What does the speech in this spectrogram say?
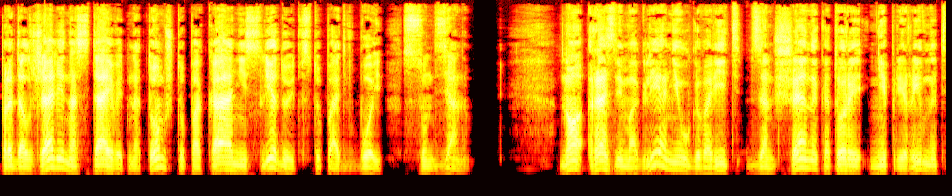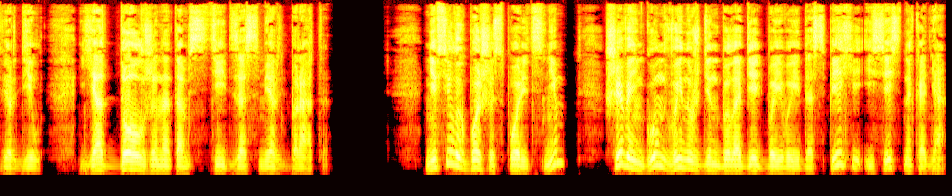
продолжали настаивать на том, что пока не следует вступать в бой с Сунцзяном. Но разве могли они уговорить Дзаншена, который непрерывно твердил «Я должен отомстить за смерть брата»? Не в силах больше спорить с ним, Шивеньгун вынужден был одеть боевые доспехи и сесть на коня,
